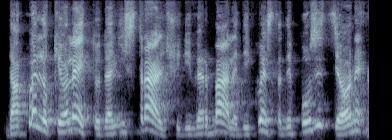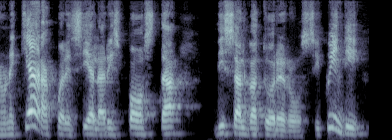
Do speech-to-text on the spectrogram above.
da quello che ho letto dagli stralci di verbale di questa deposizione non è chiara quale sia la risposta di Salvatore Rossi. Quindi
